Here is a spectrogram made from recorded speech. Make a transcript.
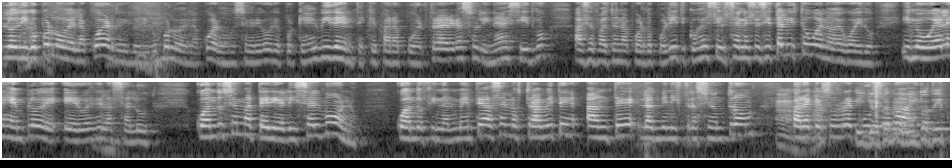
lo digo por lo del acuerdo, y lo digo por lo del acuerdo, José Gregorio, porque es evidente que para poder traer gasolina de Sidgo hace falta un acuerdo político. Es decir, se necesita el visto bueno de Guaidó. Y me voy al ejemplo de héroes de la salud. ¿Cuándo se materializa el bono? cuando finalmente hacen los trámites ante la administración Trump para que esos recursos y yo te pregunto a ti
